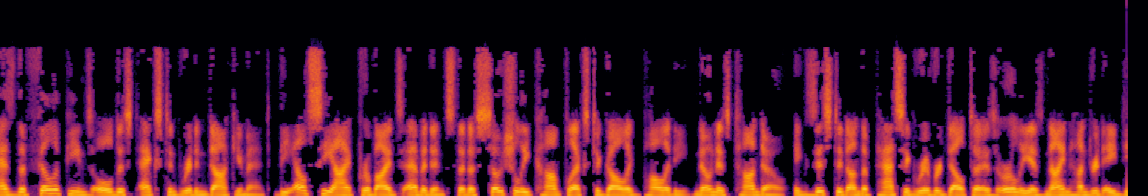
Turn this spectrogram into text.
as the Philippines' oldest extant written document, the LCI provides evidence that a socially complex Tagalog polity, known as Tondo, existed on the Pasig River Delta as early as 900 AD,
